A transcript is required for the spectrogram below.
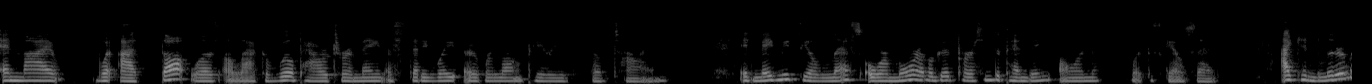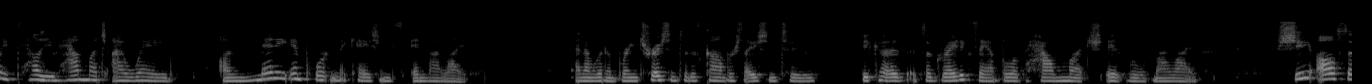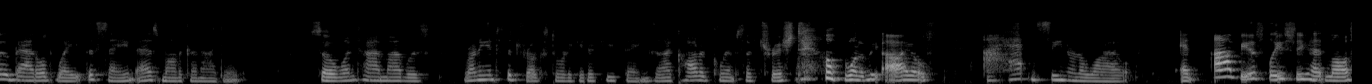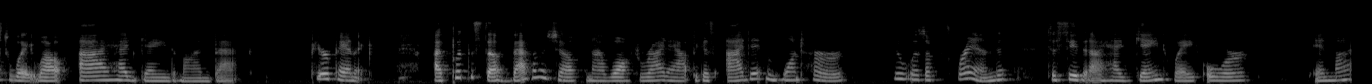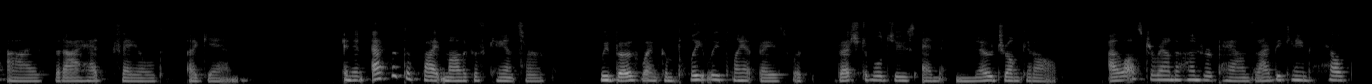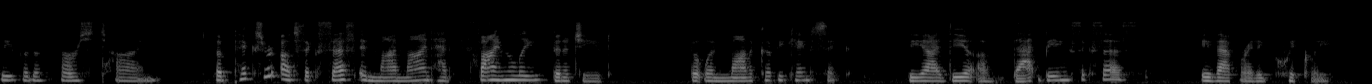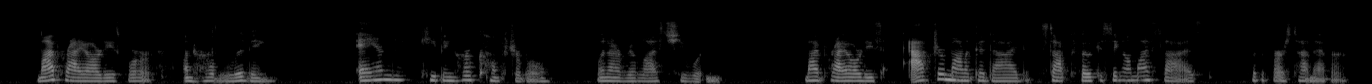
and my what I thought was a lack of willpower to remain a steady weight over long periods of time. It made me feel less or more of a good person depending on what the scale said. I can literally tell you how much I weighed on many important occasions in my life. And I'm going to bring Trish into this conversation too, because it's a great example of how much it ruled my life. She also battled weight the same as Monica and I did. So one time I was running into the drugstore to get a few things, and I caught a glimpse of Trish down one of the aisles. I hadn't seen her in a while, and obviously she had lost weight while I had gained mine back. Pure panic. I put the stuff back on the shelf and I walked right out because I didn't want her, who was a friend, to see that I had gained weight or, in my eyes, that I had failed again. In an effort to fight Monica's cancer, we both went completely plant based with vegetable juice and no junk at all. I lost around a 100 pounds and I became healthy for the first time. The picture of success in my mind had finally been achieved. But when Monica became sick, the idea of that being success evaporated quickly. My priorities were on her living and keeping her comfortable when I realized she wouldn't. My priorities after Monica died stopped focusing on my size for the first time ever.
